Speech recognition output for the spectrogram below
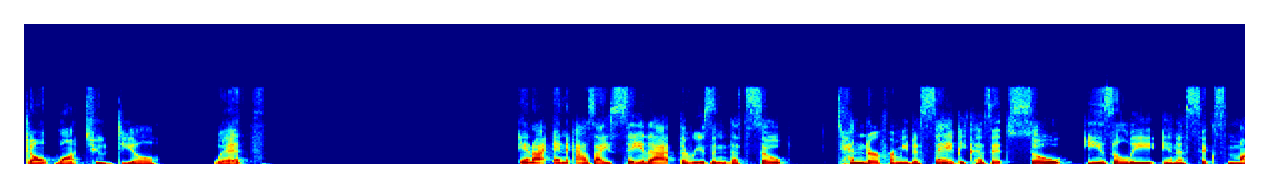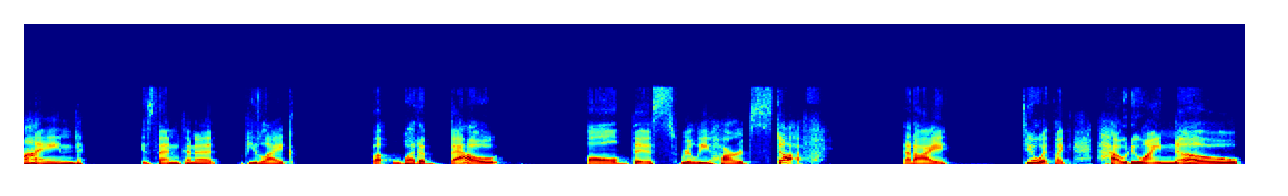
don't want to deal with and i and as i say that the reason that's so tender for me to say because it's so easily in a six mind is then going to be like, but what about all this really hard stuff that I deal with? Like, how do I know?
